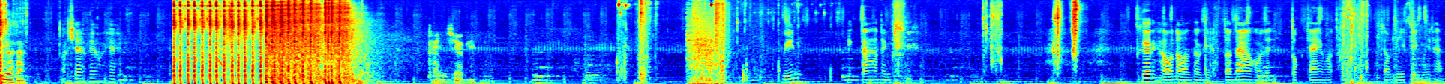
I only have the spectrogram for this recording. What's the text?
หน้าพี่ประธานโอเคพี่โอเคใครเฉยวินอีกตาหนึ่ง เพื่อนเขานอนตรงเนี้ยตอนหน้าผมเลย ตกใจหมดจำรีเฟกไม่ทัน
